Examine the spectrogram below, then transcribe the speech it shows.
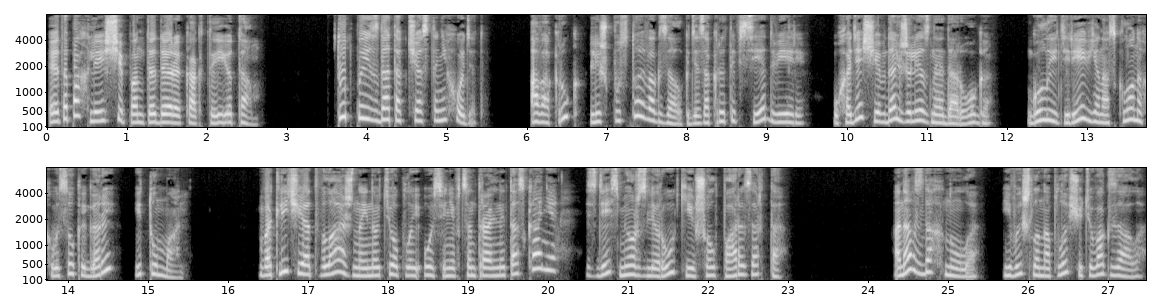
Это похлеще Пантедеры как-то ее там. Тут поезда так часто не ходят. А вокруг лишь пустой вокзал, где закрыты все двери, уходящая вдаль железная дорога, голые деревья на склонах высокой горы и туман. В отличие от влажной, но теплой осени в центральной Тоскане, здесь мерзли руки и шел пар изо рта. Она вздохнула и вышла на площадь у вокзала.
